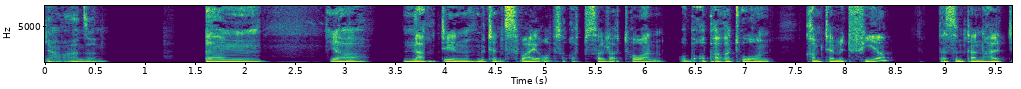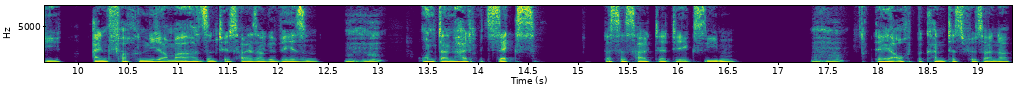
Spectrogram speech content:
Ja, Wahnsinn. Ähm, ja, nach den mit den zwei Obsolatoren, Operatoren kommt er mit vier. Das sind dann halt die einfachen Yamaha-Synthesizer gewesen. Mhm. Und dann halt mit sechs. Das ist halt der DX7, mhm. der ja auch bekannt ist für seine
